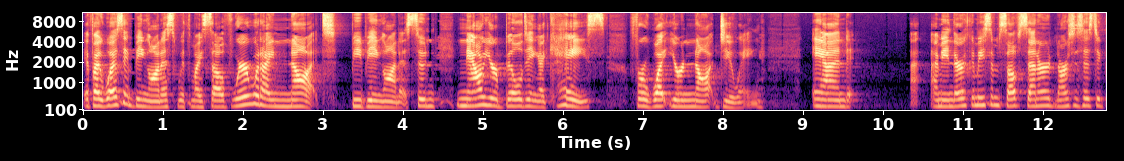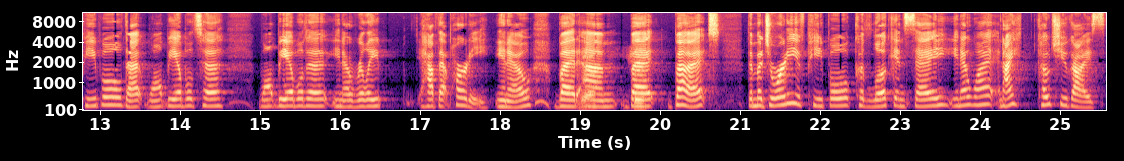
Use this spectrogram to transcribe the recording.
if I wasn't being honest with myself, where would I not be being honest? So now you're building a case for what you're not doing. And I mean, there's to be some self-centered, narcissistic people that won't be able to won't be able to, you know, really have that party, you know. But yeah, um but sure. but the majority of people could look and say, you know what? And I coach you guys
